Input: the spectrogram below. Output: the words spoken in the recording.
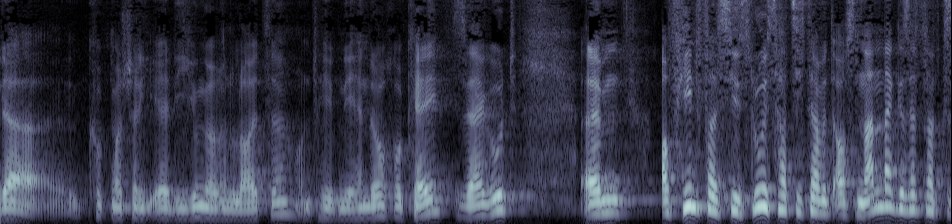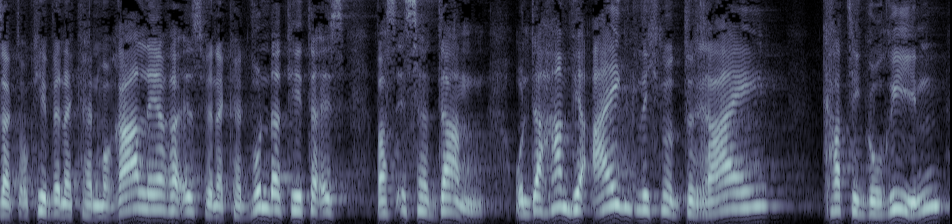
da gucken wahrscheinlich eher die jüngeren Leute und heben die Hände hoch. Okay, sehr gut. Ähm, auf jeden Fall, C.S. Lewis hat sich damit auseinandergesetzt und hat gesagt, okay, wenn er kein Morallehrer ist, wenn er kein Wundertäter ist, was ist er dann? Und da haben wir eigentlich nur drei Kategorien,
